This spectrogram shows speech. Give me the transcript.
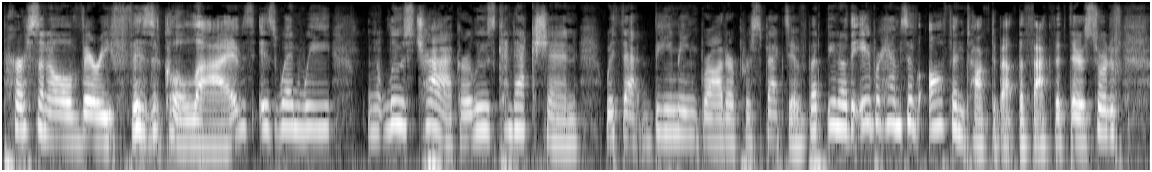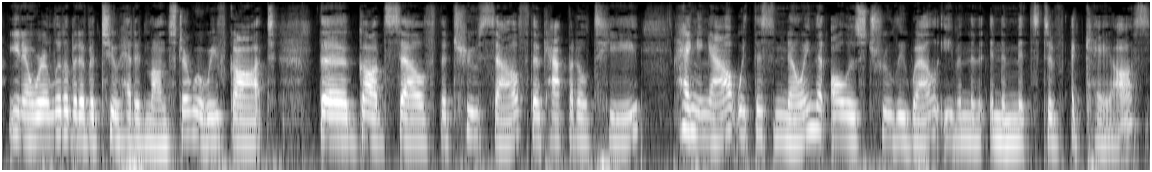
personal, very physical lives is when we lose track or lose connection with that beaming, broader perspective. But, you know, the Abrahams have often talked about the fact that there's sort of, you know, we're a little bit of a two headed monster where we've got the God self, the true self, the capital T, hanging out with this knowing that all is truly well, even in the midst of a chaos,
